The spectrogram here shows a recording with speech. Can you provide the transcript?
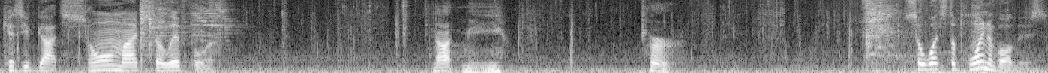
Because you've got so much to live for. Not me. Her. So what's the point of all this?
